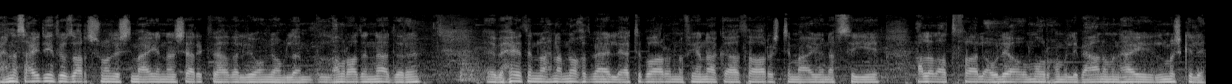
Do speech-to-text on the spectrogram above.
إحنا سعيدين في وزارة الشؤون الاجتماعية أن نشارك في هذا اليوم يوم الأمراض النادرة بحيث إنه إحنا بنأخذ بعين الاعتبار إنه في هناك آثار اجتماعية ونفسية على الأطفال أولياء أمورهم اللي بيعانوا من هاي المشكلة.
